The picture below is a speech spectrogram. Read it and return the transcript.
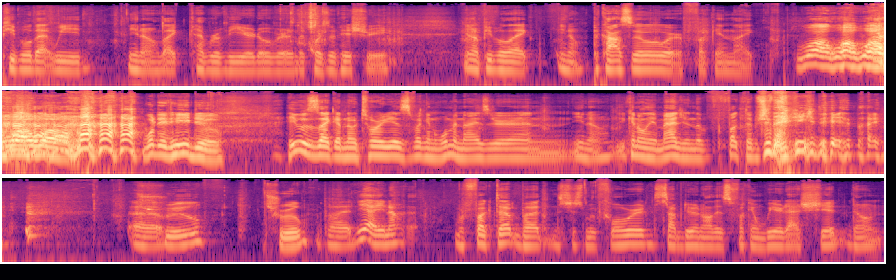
people that we, you know, like have revered over the course of history. You know, people like you know Picasso or fucking like Whoa, whoa, whoa, whoa, whoa. what did he do? He was like a notorious fucking womanizer, and you know you can only imagine the fucked up shit that he did. Like, uh, True. True. But yeah, you know, we're fucked up, but let's just move forward. Stop doing all this fucking weird ass shit. Don't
